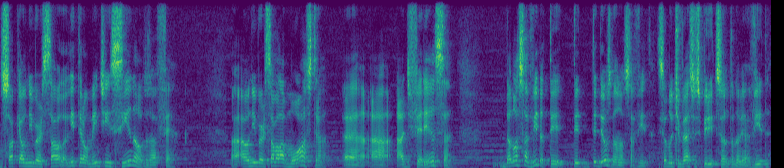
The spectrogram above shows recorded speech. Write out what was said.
Só que a Universal, ela literalmente ensina a usar a fé. A, a Universal, ela mostra é, a, a diferença da nossa vida, ter, ter, ter Deus na nossa vida. Se eu não tivesse o Espírito Santo na minha vida,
